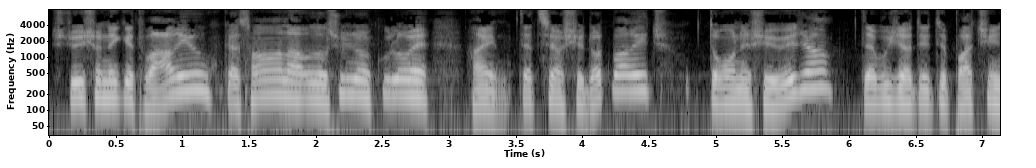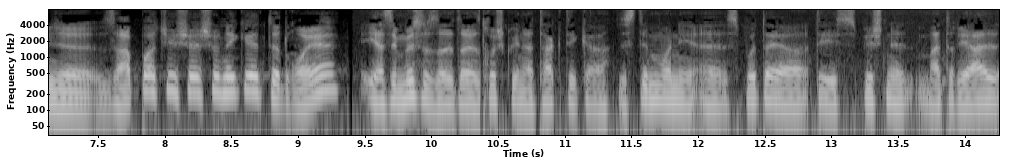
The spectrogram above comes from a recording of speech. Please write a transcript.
Što je še nekaj tvaril, kaj so na šunjo kulove, haj, te se še dotvarič, to one še vidja, te buďa te pačine zaplačiš ešte neke, te droje? Ja si myslím, že to je trošku iná taktika. S tým oni e, sputajú ty spiešný materiál e,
